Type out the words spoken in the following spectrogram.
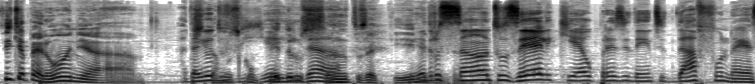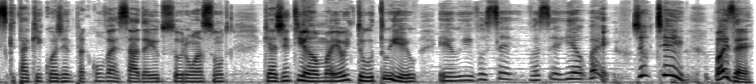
Cíntia Perônia, Adaildo Estamos com Vieira. Pedro Santos aqui. Pedro. Santos, ele que é o presidente da FUNES, que está aqui com a gente para conversar, Adaildo, sobre um assunto que a gente ama, eu e tu, tu e eu. Eu e você, você e eu, bem, juntinho. Pois é.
